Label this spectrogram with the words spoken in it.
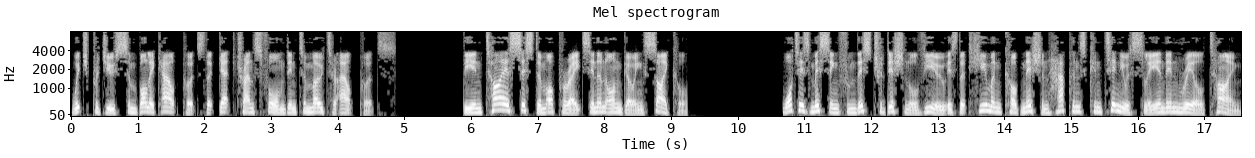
which produce symbolic outputs that get transformed into motor outputs. The entire system operates in an ongoing cycle. What is missing from this traditional view is that human cognition happens continuously and in real time.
